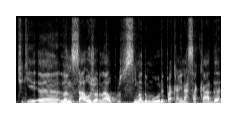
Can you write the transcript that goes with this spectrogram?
tinha que uh, lançar o jornal por cima do muro e para cair na sacada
